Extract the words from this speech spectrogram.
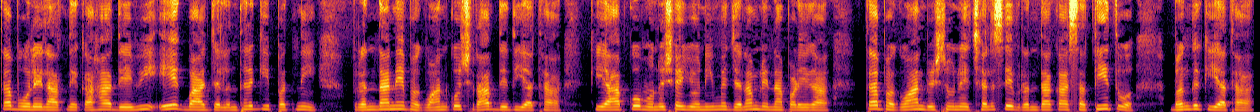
तब भोलेनाथ ने कहा, देवी, एक बार जलंधर की पत्नी वृंदा ने भगवान को श्राप दे दिया था कि आपको मनुष्य योनि में जन्म लेना पड़ेगा। तब भगवान विष्णु ने छल से वृंदा का सतीत्व भंग किया था।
